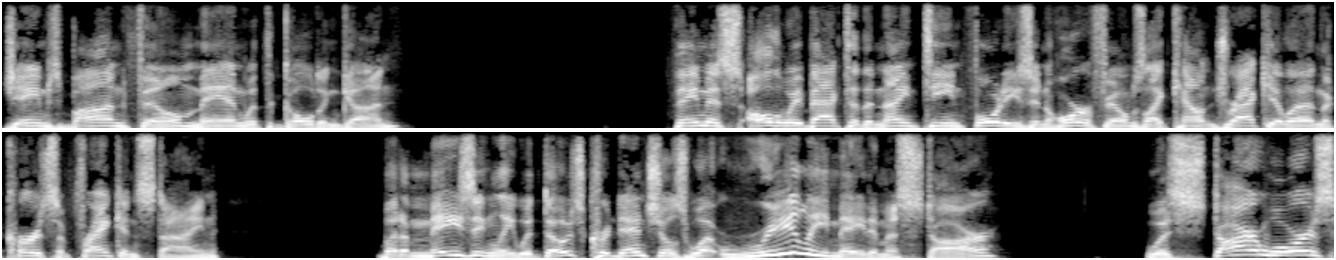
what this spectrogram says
James Bond film, Man with the Golden Gun, famous all the way back to the 1940s in horror films like Count Dracula and The Curse of Frankenstein. But amazingly, with those credentials, what really made him a star was Star Wars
